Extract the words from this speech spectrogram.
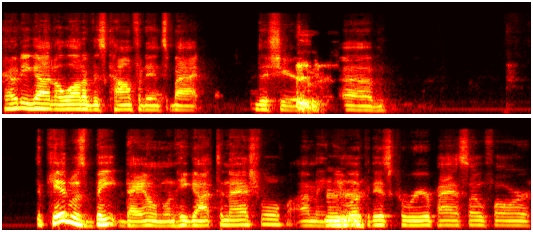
Cody got a lot of his confidence back this year. um, the kid was beat down when he got to Nashville. I mean, you Mhm. look at his career path so far,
